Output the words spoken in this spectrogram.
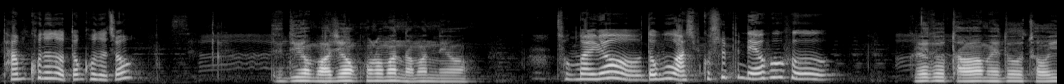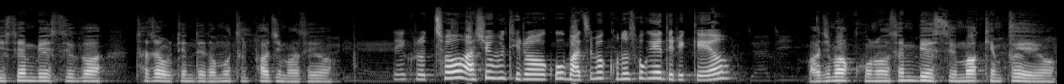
다음 코너는 어떤 코너죠? 드디어 마지막 코너만 남았네요. 정말요? 너무 아쉽고 슬픈데요, 후후. 그래도 다음에도 저희 샌비스가 찾아올 텐데 너무 슬퍼하지 마세요. 네, 그렇죠. 아쉬움을 뒤로하고 마지막 코너 소개해 드릴게요. 마지막 코너 샌비스 음악 캠프예요.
